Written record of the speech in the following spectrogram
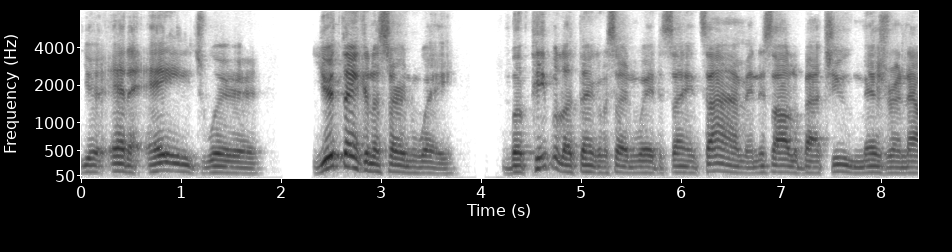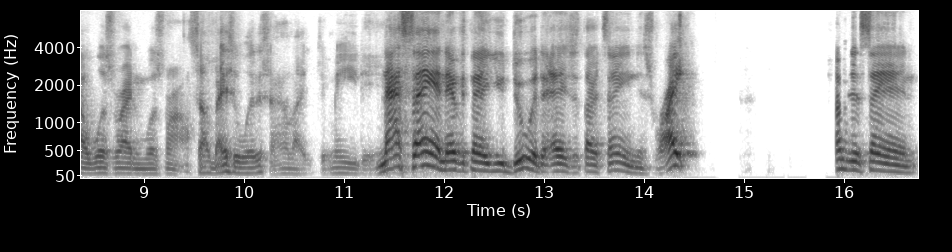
you're at an age where you're thinking a certain way, but people are thinking a certain way at the same time, and it's all about you measuring out what's right and what's wrong. So basically, what it sounds like to me, then, Not saying everything you do at the age of 13 is right. I'm just saying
